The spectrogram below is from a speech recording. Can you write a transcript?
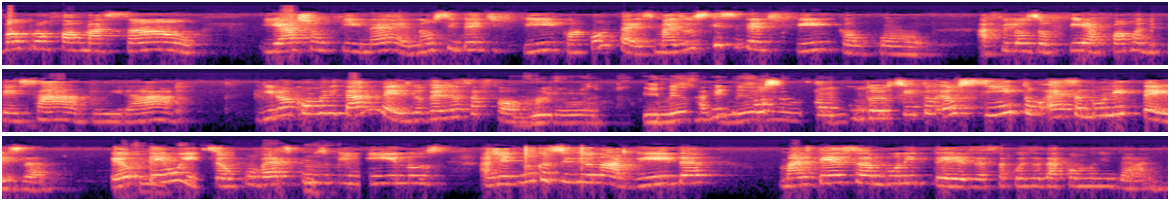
vão para uma formação e acham que né, não se identificam, acontece. Mas os que se identificam com a filosofia, a forma de pensar do Irá, Virou uma comunidade mesmo, eu vejo dessa forma. Virou. E mesmo. A gente mesmo... Junto, eu, sinto, eu sinto essa boniteza. Eu Sim. tenho isso. Eu converso com os meninos, a gente nunca se viu na vida, mas tem essa boniteza, essa coisa da comunidade.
